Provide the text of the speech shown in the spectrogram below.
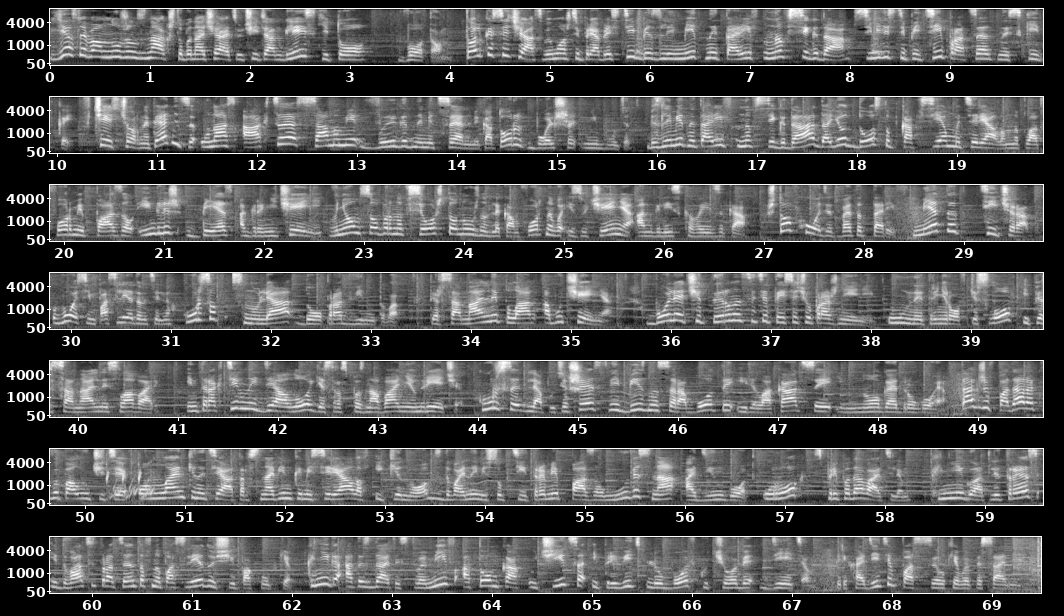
Если вам нужен знак, чтобы начать учить английский, то вот он. Только сейчас вы можете приобрести безлимитный тариф навсегда с 75% скидкой. В честь Черной пятницы у нас акция с самыми выгодными ценами, которых больше не будет. Безлимитный тариф навсегда дает доступ ко всем материалам на платформе Puzzle English без ограничений. В нем собрано все, что нужно для комфортного изучения английского языка. Что входит в этот тариф? Метод тичера. 8 последовательных курсов с нуля до продвинутого персональный план обучения, более 14 тысяч упражнений, умные тренировки слов и персональный словарь интерактивные диалоги с распознаванием речи, курсы для путешествий, бизнеса, работы и релокации и многое другое. Также в подарок вы получите онлайн-кинотеатр с новинками сериалов и кино с двойными субтитрами Puzzle Movies на один год, урок с преподавателем, книгу от Литрес и 20% на последующие покупки, книга от издательства «Миф» о том, как учиться и привить любовь к учебе детям. Переходите по ссылке в описании.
